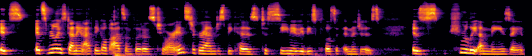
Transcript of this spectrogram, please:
it's it's really stunning. I think I'll add some photos to our Instagram just because to see maybe these close up images is truly amazing.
